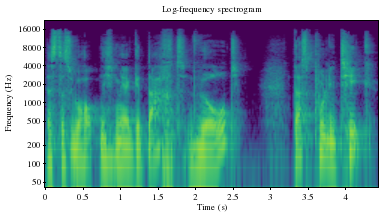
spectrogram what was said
dass das überhaupt nicht mehr gedacht wird, dass Politik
